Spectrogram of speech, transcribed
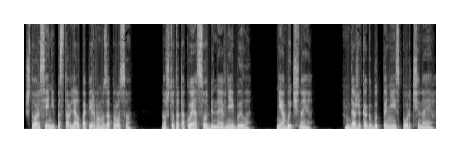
что Арсений поставлял по первому запросу. Но что-то такое особенное в ней было. Необычное. Даже как будто не испорченное.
